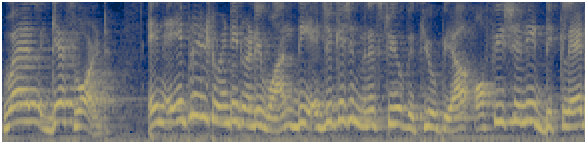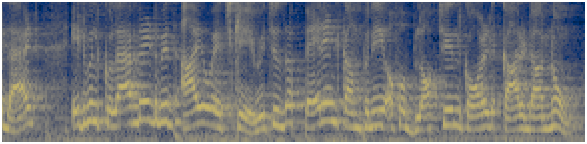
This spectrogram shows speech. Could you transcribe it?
Well, guess what? In April 2021, the Education Ministry of Ethiopia officially declared that it will collaborate with IOHK, which is the parent company of a blockchain called Cardano.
